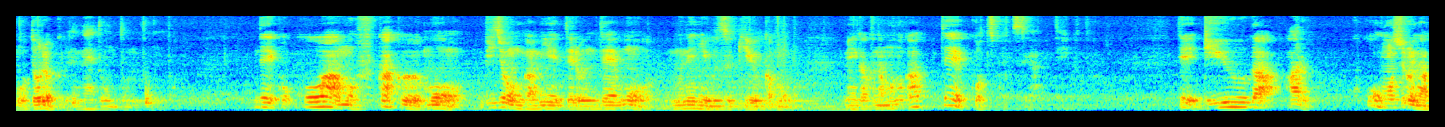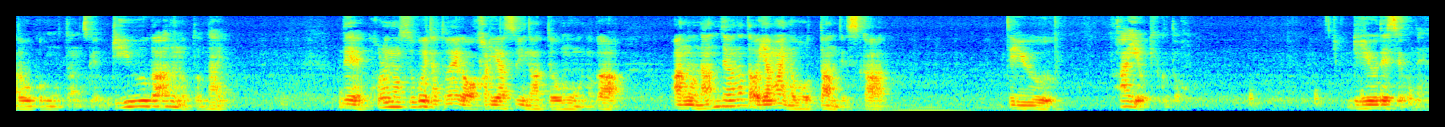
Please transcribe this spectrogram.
もう努力でねどんどんどんどん。でここはもう深くもうビジョンが見えてるんでもう胸にうずきいうかもう明確なものがあってコツコツやっていくと。で理由がある。ここ面白いなと僕思ったんですけど理由があるのとない。でこれのすごい例えが分かりやすいなって思うのが「あのなんであなたは山に登ったんですか?」っていうファイを聞くと。理由ですよね。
